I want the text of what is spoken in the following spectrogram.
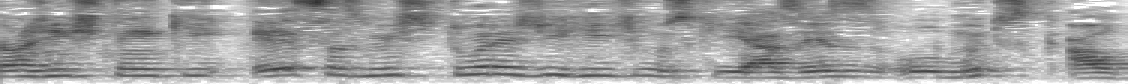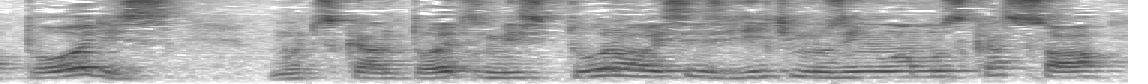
Então a gente tem aqui essas misturas de ritmos que às vezes muitos autores, muitos cantores misturam esses ritmos em uma música só.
